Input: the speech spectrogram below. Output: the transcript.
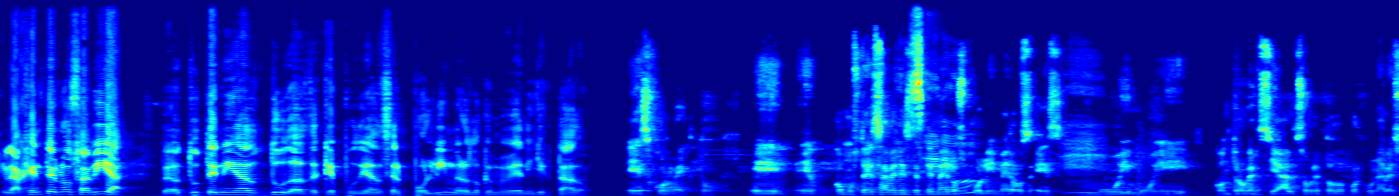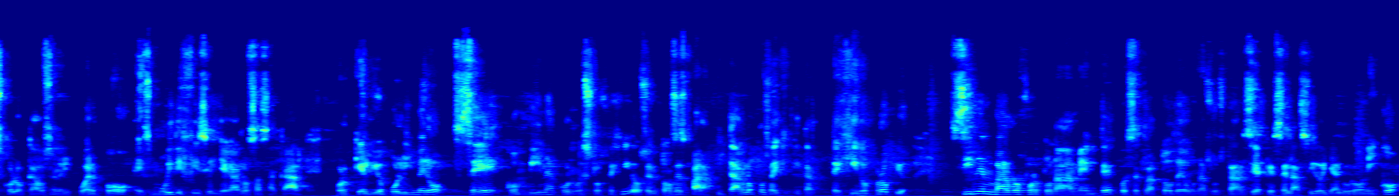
la gente no sabía, pero tú tenías dudas de que pudieran ser polímeros lo que me habían inyectado. Es correcto. Eh, eh, como ustedes saben, este tema de los polímeros es muy, muy controversial, sobre todo porque una vez colocados en el cuerpo es muy difícil llegarlos a sacar, porque el biopolímero se combina con nuestros tejidos, entonces para quitarlo pues hay que quitar tejido propio. Sin embargo, afortunadamente, pues se trató de una sustancia que es el ácido hialurónico,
